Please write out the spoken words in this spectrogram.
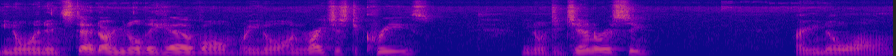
You know, and instead are, you know, they have um, or, you know, unrighteous decrees you know, degeneracy, or you know, um,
